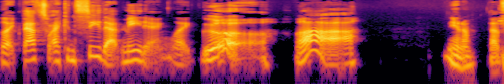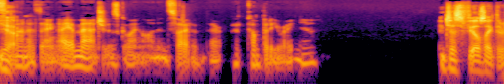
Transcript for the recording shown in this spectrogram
Like, that's, I can see that meeting. Like, ugh, ah, you know, that's Yeah. the kind of thing I imagine is going on inside of their company right now. it just feels like they're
